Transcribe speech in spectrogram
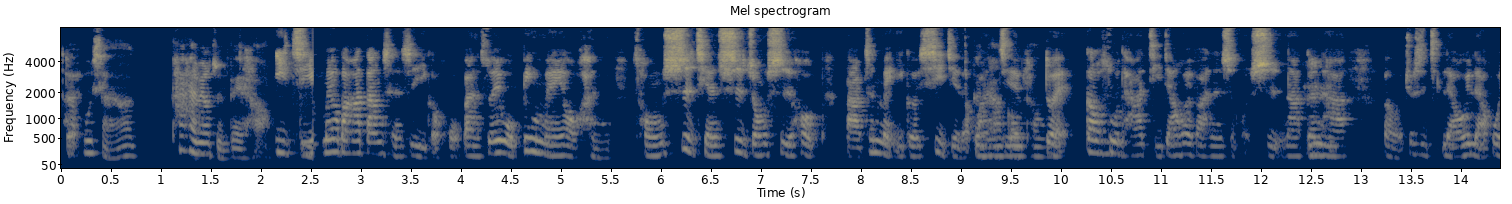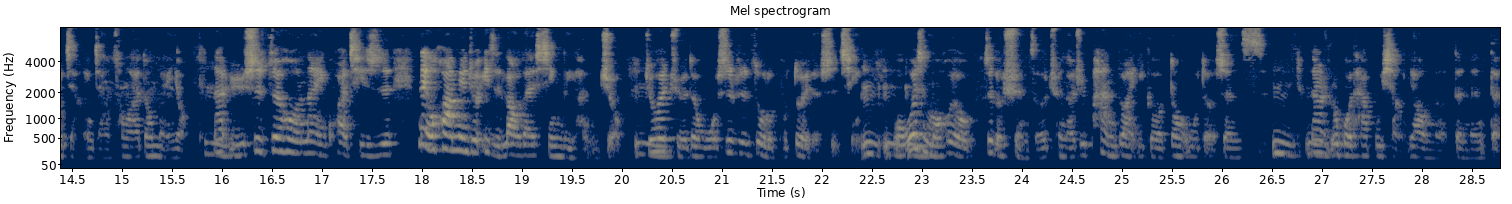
它不想要，他还没有准备好，以及没有把他当成是一个伙伴，所以我并没有很从事前、事中、事后把这每一个细节的环节对告诉他即将会发生什么事，那跟嗯。他、呃就是聊一聊或讲一讲，从来都没有。嗯那于是最后的那一块，其实那个画面就一直烙在心里很久，就会觉得我是不是做了不对的事情？嗯嗯，我为什嗯？么会有这个选择权来去判断一个动物的生死？嗯，那如果他不想要呢？等等等，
